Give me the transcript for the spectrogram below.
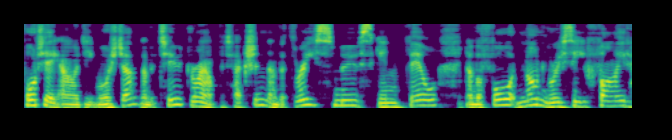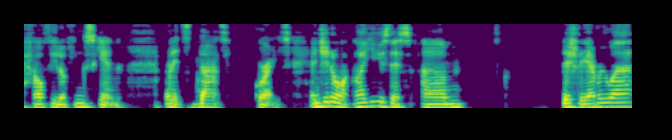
48-hour deep moisture. Number 2, dry out protection. Number 3, smooth skin feel. Number 4, non-greasy. 5, healthy looking skin. And it's that great. And you know what? I use this um, literally everywhere.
